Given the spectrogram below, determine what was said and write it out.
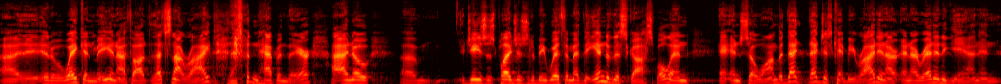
Uh, it, it, awakened me, and I thought, that's not right. That didn't happen there. I know um, Jesus pledges to be with them at the end of this gospel and, and so on, but that, that just can't be right. And I, and I read it again, and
